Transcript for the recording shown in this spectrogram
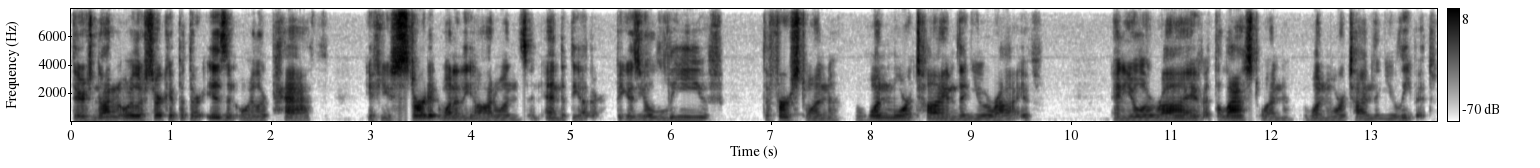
there's not an Euler circuit, but there is an Euler path if you start at one of the odd ones and end at the other, because you'll leave the first one one more time than you arrive, and you'll arrive at the last one one more time than you leave it.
